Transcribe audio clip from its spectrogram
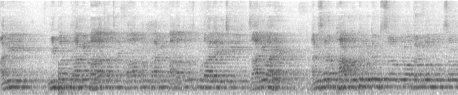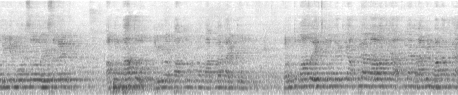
आणि मी पण ग्रामीण भागातलाच आहे मला पण ग्रामीण भागातूनच पुढे आल्याची जाणीव आहे. आणि सर फार मोठे मोठे उत्सव किंवा बेंगलोर महोत्सव दिल्ली महोत्सव हे सगळे आपण पाहतो टीव्हीवर पाहतो किंवा बातम्यात ऐकतो. परंतु माझं हेच मत आहे की आपल्या गावातल्या आपल्या ग्रामीण भागातल्या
